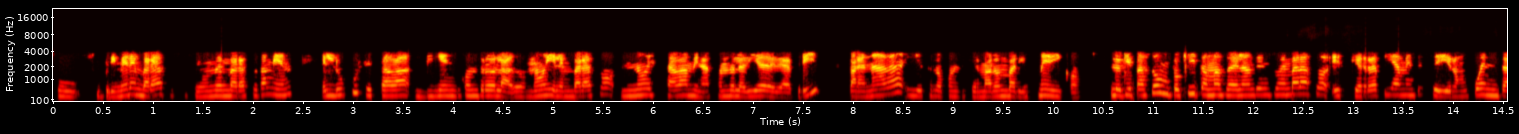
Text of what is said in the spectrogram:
su, su, primer embarazo, su segundo embarazo también, el lupus estaba bien controlado, ¿no? Y el embarazo no estaba amenazando la vida de Beatriz para nada y eso lo confirmaron varios médicos. Lo que pasó un poquito más adelante en su embarazo es que rápidamente se dieron cuenta,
